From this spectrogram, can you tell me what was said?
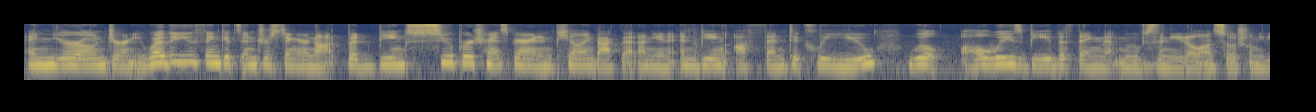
and your own journey, whether you think it's interesting or not, but being super transparent and peeling back that onion and being authentically you will always be the thing that moves the needle on social media.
